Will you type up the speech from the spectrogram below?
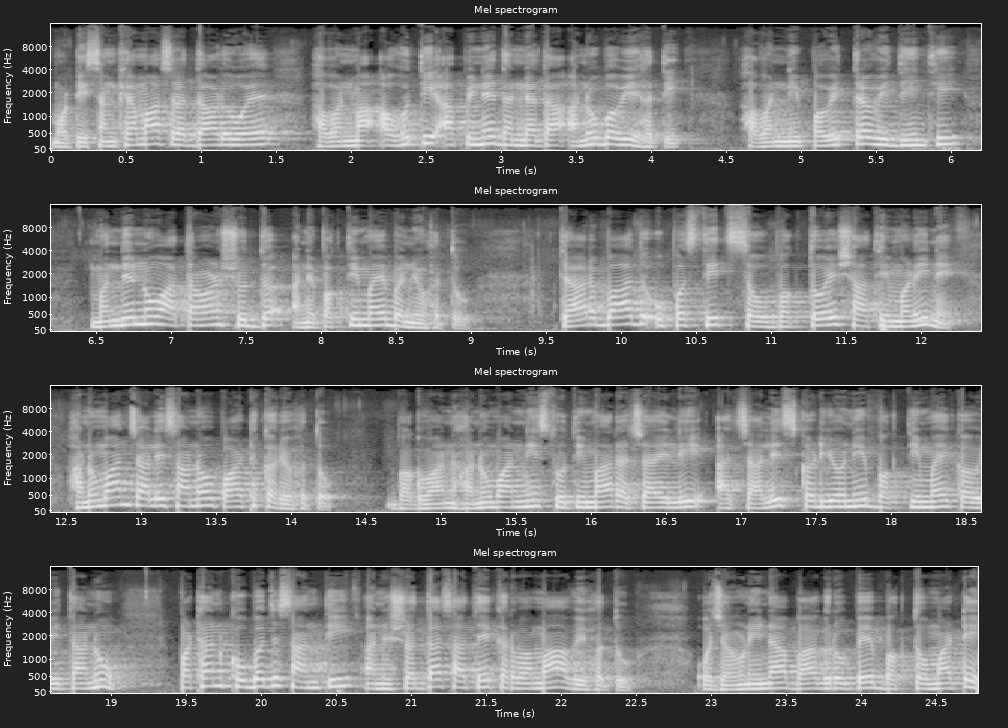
મોટી સંખ્યામાં શ્રદ્ધાળુઓએ હવનમાં આહુતિ આપીને ધન્યતા અનુભવી હતી. હવનની પવિત્ર વિધિથી મંદિરનું વાતાવરણ શુદ્ધ અને ભક્તિમય બન્યું હતું. ત્યારબાદ ઉપસ્થિત સૌ ભક્તોએ સાથે મળીને હનુમાન ચાલીસાનો પાઠ કર્યો હતો. ભગવાન હનુમાનની સ્તુતિમાં રચાયેલી આ ચાલીસ કડીઓની ભક્તિમય કવિતાનું પઠન ખૂબ જ શાંતિ અને શ્રદ્ધા સાથે કરવામાં આવ્યું હતું. ઉજવણીના ભાગરૂપે ભક્તો માટે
